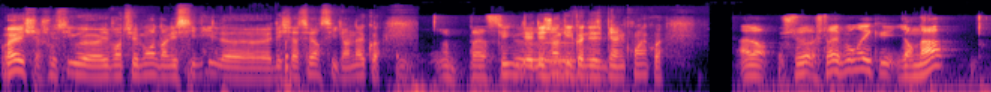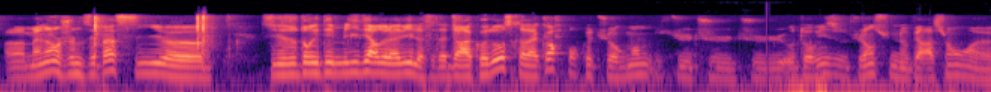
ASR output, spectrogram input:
Ouais, je cherche aussi euh, éventuellement dans les civils euh, des chasseurs s'il y en a, quoi. Parce que... des gens qui connaissent bien le coin, quoi. Alors, je, je te répondrai qu'il y en a. Euh, maintenant, je ne sais pas si, euh, si les autorités militaires de la ville, c'est-à-dire Akodo, seraient d'accord pour que tu augmentes, tu, tu, tu autorises, tu lances une opération euh,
